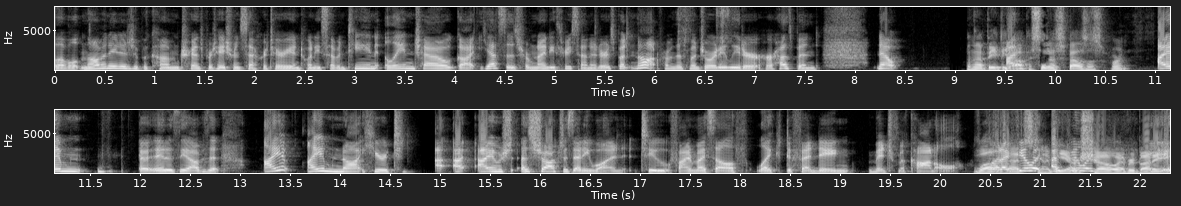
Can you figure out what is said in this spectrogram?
level, nominated to become transportation secretary in 2017, Elaine Chao got yeses from 93 senators, but not from this majority leader, her husband. Now, Wouldn't that be the I- opposite of spousal support? I am. It is the opposite. I am. I am not here to. I, I am sh- as shocked as anyone to find myself like defending Mitch McConnell. Well, but that's I feel like going to I be feel our like show, everybody.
